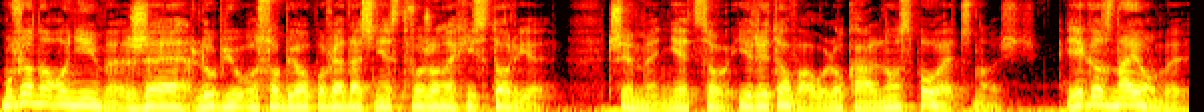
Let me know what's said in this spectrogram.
Mówiono o nim, że lubił o sobie opowiadać niestworzone historie, czym nieco irytował lokalną społeczność. Jego znajomy,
